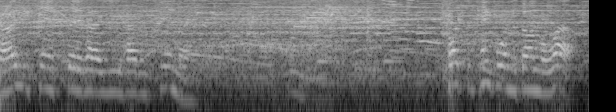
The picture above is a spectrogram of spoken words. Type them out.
Now you can't say that you haven't seen that. Plus the pink one is on the left.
